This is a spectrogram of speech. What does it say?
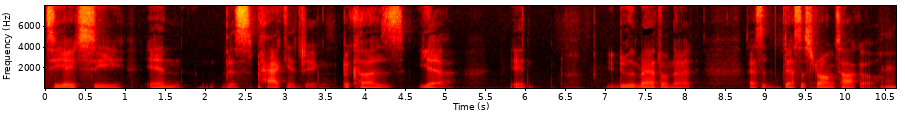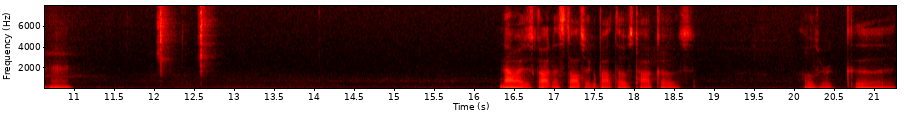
THC in this packaging because yeah, it. You do the math on that. That's a that's a strong taco. Mm-hmm. Now I just got nostalgic about those tacos. Those were good.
